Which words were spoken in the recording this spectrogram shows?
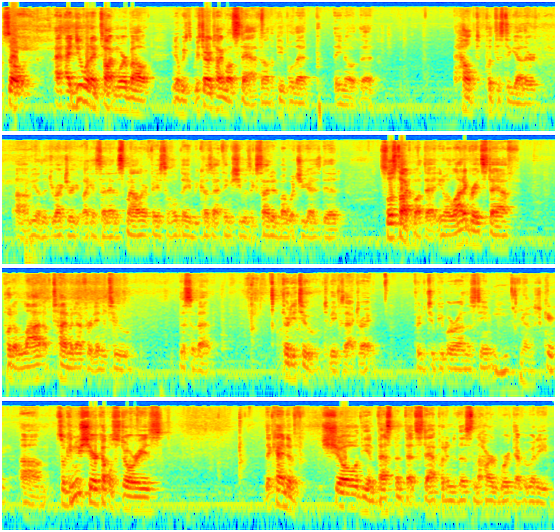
So I, I do want to talk more about you know we, we started talking about staff and all the people that you know that helped put this together. Um, you know the director, like I said, had a smile on her face the whole day because I think she was excited about what you guys did. So let's talk about that. You know a lot of great staff put a lot of time and effort into this event. Thirty-two to be exact, right? Thirty-two people are on this team. Mm-hmm. Yeah, Good. Um, so can you share a couple stories that kind of show the investment that staff put into this and the hard work that everybody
